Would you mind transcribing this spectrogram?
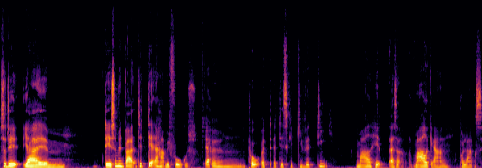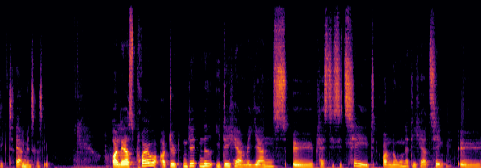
så det, jeg, øh, det er simpelthen bare, det er der, jeg har mit fokus Ja. øhm, på, at, at det skal give værdi meget, held, altså meget gerne på lang sigt ja. i menneskers liv. Og lad os prøve at dykke den lidt ned i det her med hjernens øh, plasticitet og nogle af de her ting, øh,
